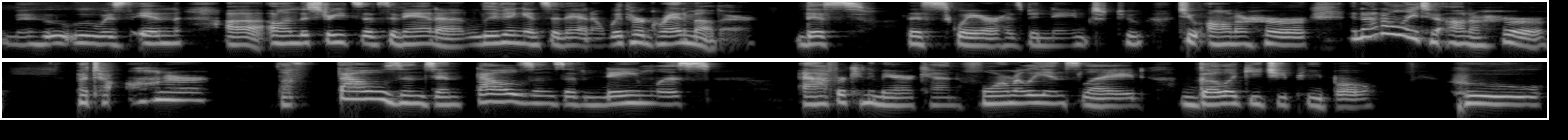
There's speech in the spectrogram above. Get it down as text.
who, who was in uh, on the streets of Savannah, living in Savannah with her grandmother. This this square has been named to to honor her, and not only to honor her, but to honor the thousands and thousands of nameless African American, formerly enslaved Gullah Geechee people who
